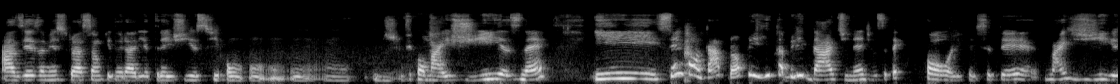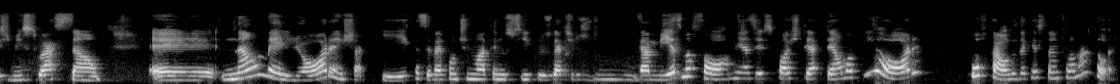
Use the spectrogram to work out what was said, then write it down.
às vezes a menstruação que duraria três dias fica um, um, um, ficam mais dias, né? E sem contar a própria irritabilidade, né? De você ter cólica, de você ter mais dias de menstruação. É, não melhora a enxaqueca, você vai continuar tendo ciclos gatilhos do, da mesma forma e às vezes pode ter até uma piora por causa da questão inflamatória.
